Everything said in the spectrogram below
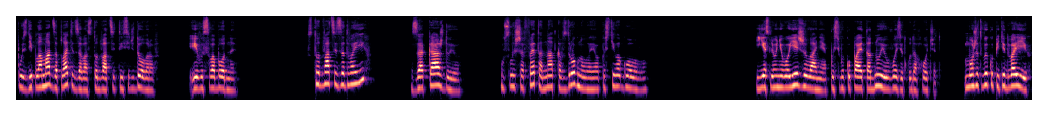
Пусть дипломат заплатит за вас 120 тысяч долларов. И вы свободны. 120 за двоих? За каждую. Услышав это, Надка вздрогнула и опустила голову. Если у него есть желание, пусть выкупает одну и увозит куда хочет. Может выкупить и двоих.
